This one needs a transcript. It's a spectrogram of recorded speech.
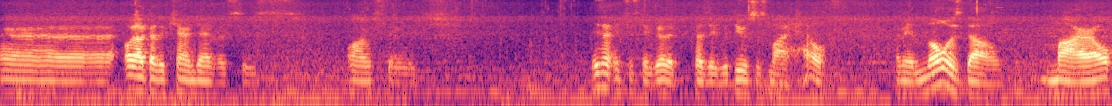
Uh, oh, yeah, I got the Karen Danvers' arms thing, which isn't interesting really because it reduces my health. I mean, it lowers down mile.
